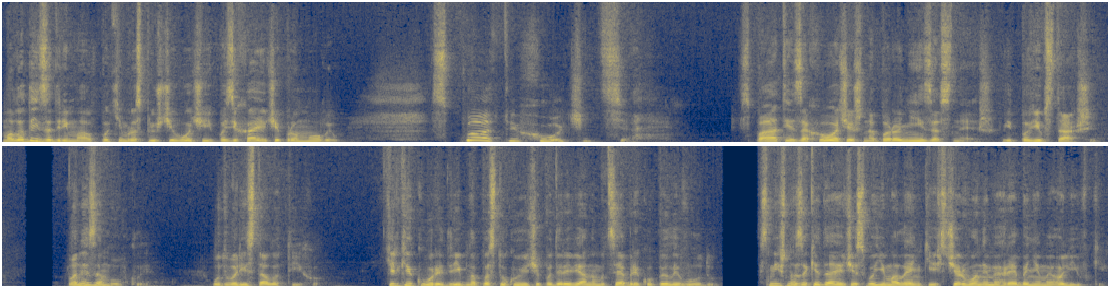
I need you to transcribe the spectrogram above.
Молодий задрімав, потім розплющив очі і, позіхаючи, промовив Спати хочеться. Спати захочеш, на бороні заснеш, відповів старший. Вони замовкли. У дворі стало тихо. Тільки кури, дрібно постукуючи по дерев'яному цебрику, пили воду, смішно закидаючи свої маленькі з червоними гребенями голівки.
